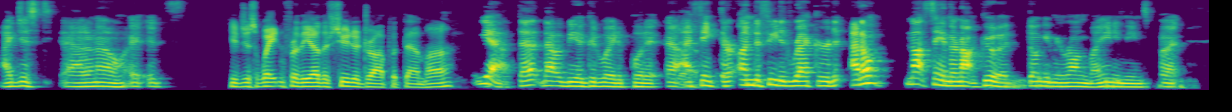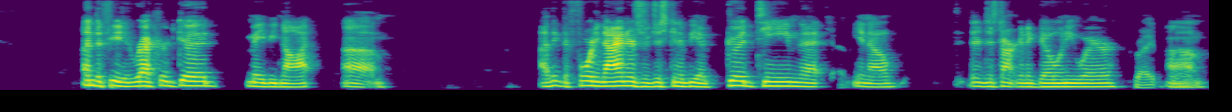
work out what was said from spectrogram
I just I don't know. It's you're just waiting for the other shoe to drop with them, huh? Yeah, that that would be a good way to put it. Yeah. I think their undefeated record. I don't not saying they're not good. Don't get me wrong by any means, but undefeated record good, maybe not. Um, I think the 49ers are just going to be a good team that, you know, they just aren't going to go anywhere. Right. Um,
